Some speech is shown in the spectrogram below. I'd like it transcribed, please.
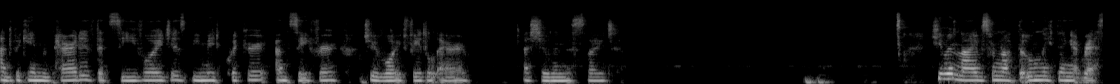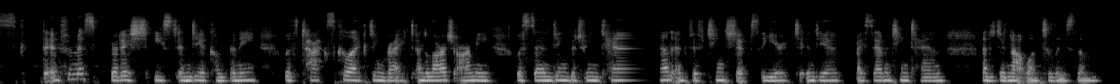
and it became imperative that sea voyages be made quicker and safer to avoid fatal error, as shown in this slide. Human lives were not the only thing at risk. The infamous British East India Company, with tax collecting right and a large army, was sending between 10 and 15 ships a year to India by 1710, and it did not want to lose them.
